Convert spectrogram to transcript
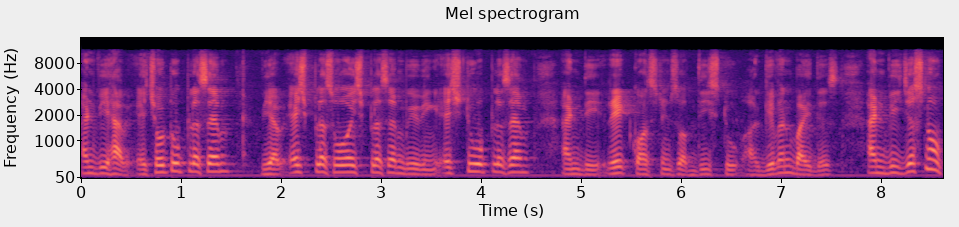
and we have HO2 plus M, we have H plus OH plus M giving H2O plus M and the rate constants of these two are given by this and we just now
